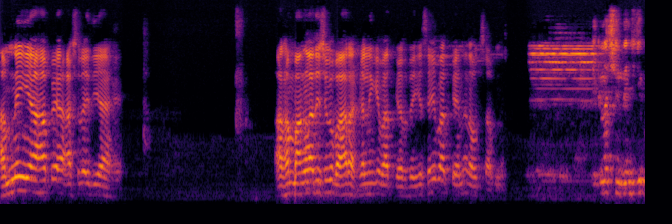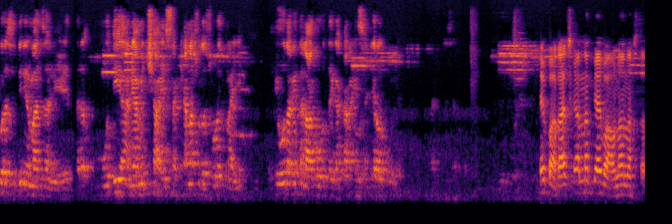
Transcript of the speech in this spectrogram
हमने यहाँ पे आश्रय दिया है. और हम बांग्लादेशी को बाहर हकलने की बात करते हैं। ये सही बात कहे ना राउत साहब ने। एकनाथ शिंदेची जी परिस्थिती निर्माण झाली आहे तर मोदी आणि अमित शहा हे सख्यांना सुद्धा सोडत नाही. लागू होतंय का? कारण हे संजय राऊत. हे राजकारणात काही भावना नसतात.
